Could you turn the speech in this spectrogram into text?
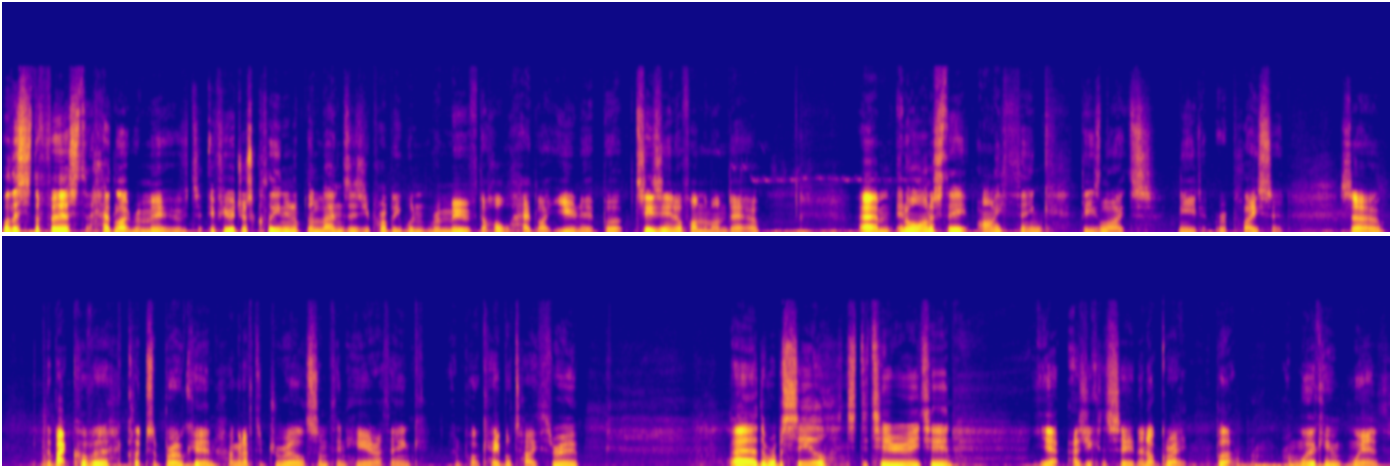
Well, this is the first headlight removed. If you were just cleaning up the lenses, you probably wouldn't remove the whole headlight unit, but it's easy enough on the Mondeo. Um, in all honesty, I think these lights need replacing. So the back cover clips are broken. I'm gonna have to drill something here, I think, and put a cable tie through. Uh, the rubber seal, it's deteriorating. Yeah, as you can see, they're not great. But I'm working with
